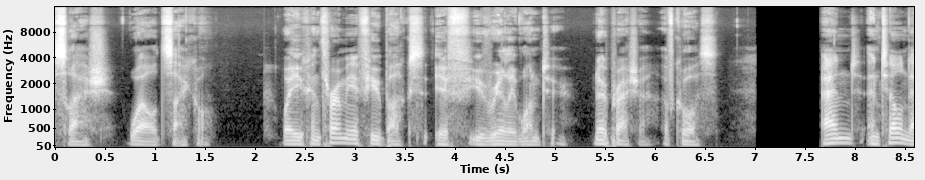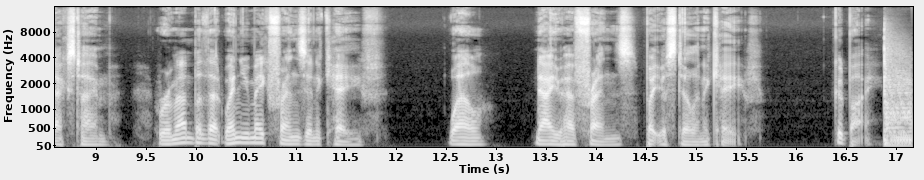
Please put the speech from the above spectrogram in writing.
slash world cycle, where you can throw me a few bucks if you really want to. No pressure, of course. And until next time, remember that when you make friends in a cave, well, now you have friends, but you're still in a cave. Goodbye.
